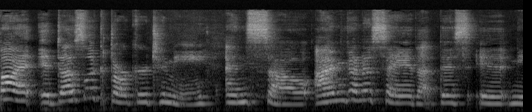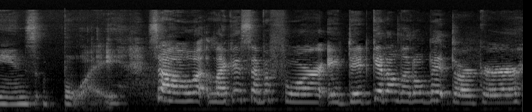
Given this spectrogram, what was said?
but it does look darker to me, and so I'm gonna say that this it means boy. So, like I said before, it did get a little bit darker.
